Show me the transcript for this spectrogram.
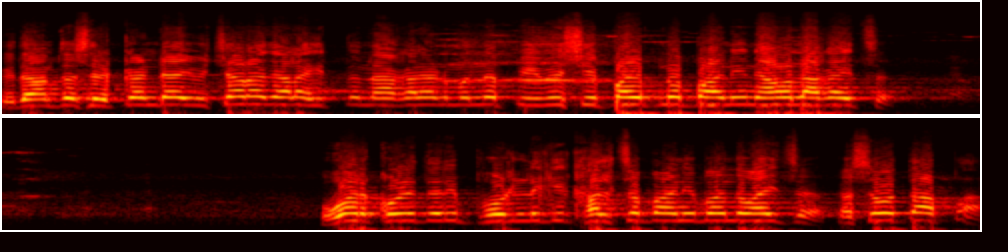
इथं आमचा श्रीखंड आहे. विचारा त्याला इथं नागालँडमधनं पीव्हीसी पाईपनं पाणी न्यावं लागायचं. वर कोणीतरी फोडलं की खालचं पाणी बंद व्हायचं. कसं होतं आप्पा?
